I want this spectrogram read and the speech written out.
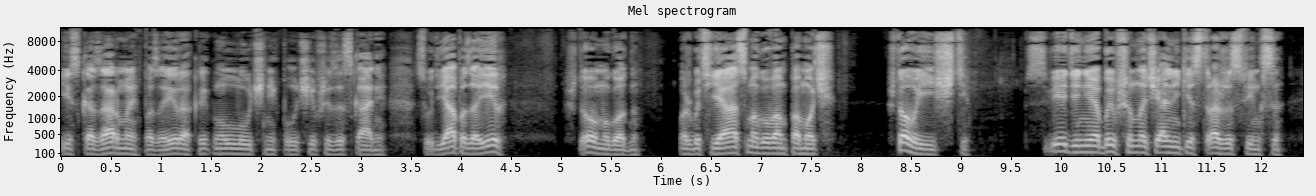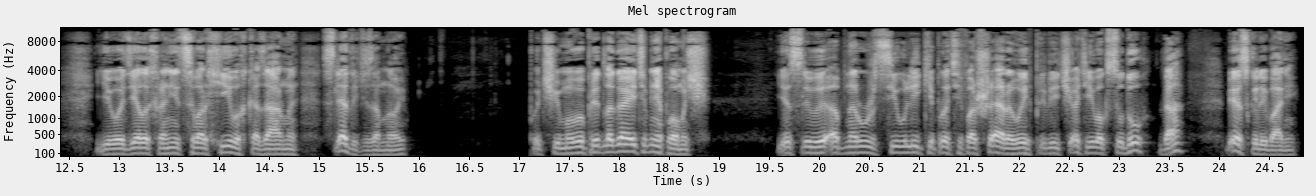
из казармы Пазаира окликнул лучник, получивший взыскание. — Судья Пазаир, что вам угодно. Может быть, я смогу вам помочь. Что вы ищете? Сведения о бывшем начальнике стражи Сфинкса. Его дело хранится в архивах казармы. Следуйте за мной. — Почему вы предлагаете мне помощь? Если вы обнаружите улики против Ашера, вы привлечете его к суду, да? Без колебаний.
